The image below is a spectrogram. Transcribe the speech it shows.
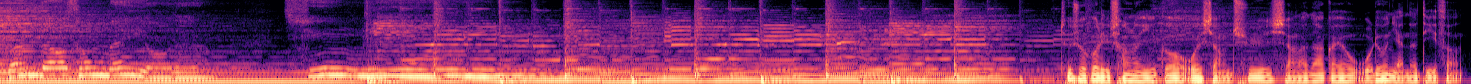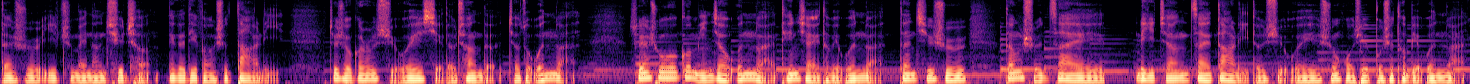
感到从没有的轻。这首歌里唱了一个我想去想了大概有五六年的地方，但是一直没能去成。那个地方是大理。这首歌是许巍写的唱的，叫做《温暖》。虽然说歌名叫《温暖》，听起来也特别温暖，但其实当时在丽江、在大理的许巍生活却不是特别温暖。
